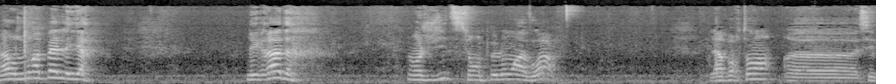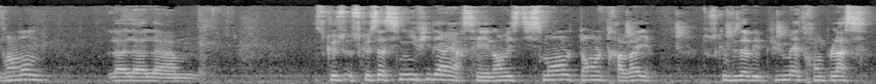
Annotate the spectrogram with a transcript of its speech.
Alors, je vous rappelle, les gars, les grades en jiu sont un peu longs à avoir. L'important, euh, c'est vraiment la, la- la- ce, que, ça signifie derrière. C'est l'investissement, le temps, le travail, tout ce que vous avez pu mettre en place.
